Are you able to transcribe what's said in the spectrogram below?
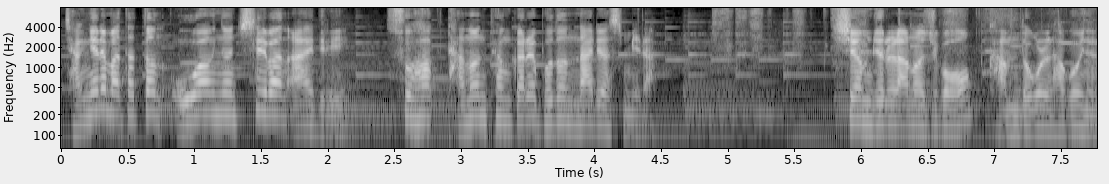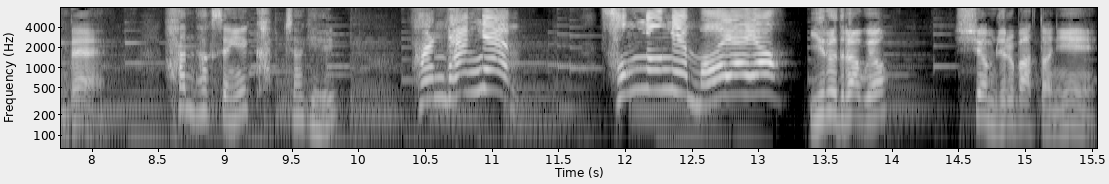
작년에 맡았던 5학년 7반 아이들이 수학 단원 평가를 보던 날이었습니다. 시험지를 나눠주고 감독을 하고 있는데 한 학생이 갑자기 선생님, 숭늉이 뭐예요? 이러더라고요. 시험지를 봤더니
